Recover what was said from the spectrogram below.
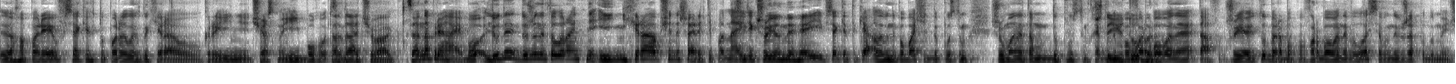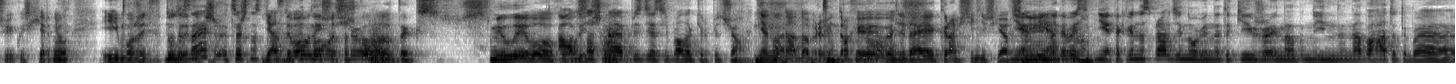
е, гапарів всяких тупорилих до хіра в Україні, чесно, їй богу, Та це, да, чувак. це напрягає, бо люди дуже нетолерантні і ніхіра взагалі не шарять. Типа, навіть якщо я не гей і всяке таке, але вони побачать, допустим, що в мене там, допустим, хай буде пофарбоване, та, що я ютубер або пофарбоване волосся, вони вже подумають, що якусь херню і можуть Ну ти знаєш, це ж насправді я здивований, того, що Сашко так с- с- сміливо А у. Сашка піздець їбала кирпичом. Ні, ну так, добре, він трохи Ну. виглядає краще, ніж я в Ні, ні, дивись, ну. ні, так він насправді ну він не такий вже і набагато тебе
